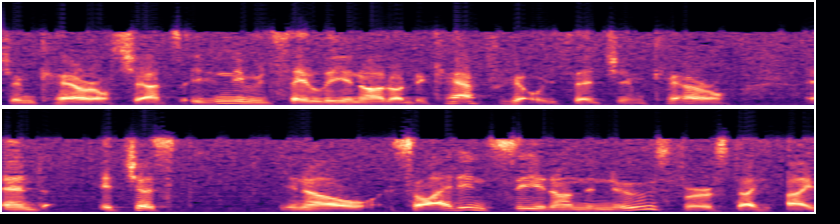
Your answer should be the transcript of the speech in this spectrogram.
Jim Carroll shots." He didn't even say Leonardo DiCaprio. He said Jim Carroll, and it just, you know. So I didn't see it on the news first. I, I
